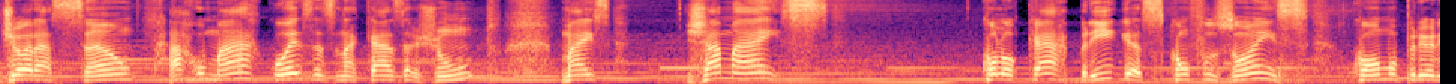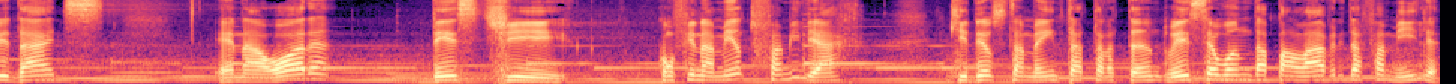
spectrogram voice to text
de oração, arrumar coisas na casa junto, mas jamais colocar brigas, confusões como prioridades. É na hora deste confinamento familiar que Deus também está tratando. Esse é o ano da palavra e da família.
